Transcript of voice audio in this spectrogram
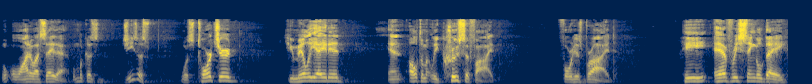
Why do I say that? Well, because Jesus was tortured, humiliated, and ultimately crucified for his bride. He, every single day,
